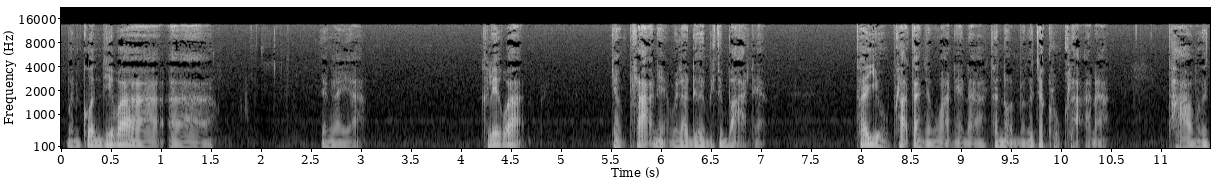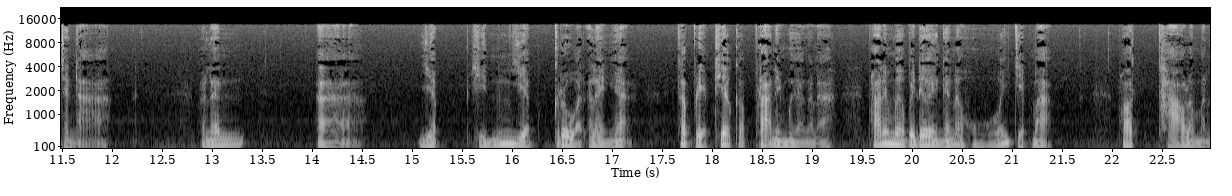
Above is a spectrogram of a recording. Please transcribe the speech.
เหมือนคนที่ว่าอ่ายังไงอะเขาเรียกว่าอย่างพระเนี่ยเวลาเดินบิณฑบาตเนี่ย ถ้าอยู่พระต่างจังหวัดเนี่ยนะถนนมันก็จะขรุขระนะเท้ามันก็จะหนา เพราะฉะนั้นอ่าเหยียบหินเหยียบกรวดอะไรอย่างเงี้ย ถ้าเปรียบเทียบกับพระในเมืองอะนะพระในเมืองไปเดินอย่างนั้นโอ้โหเจ็บมากเพราะเท้าเรามัน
